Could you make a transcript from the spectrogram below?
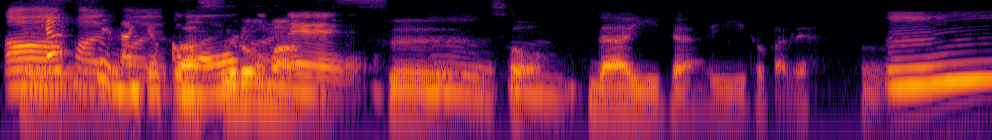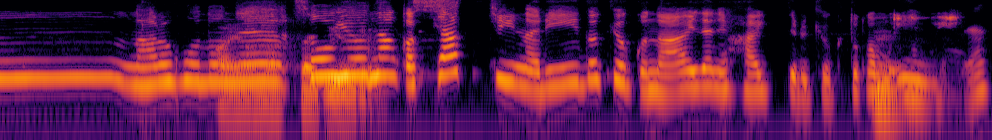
あーえーキャッチーな曲バも多くて。スロマンス。うん。そう。うん。ダイダイとかね。うん。うーん。なるほどはいねそういうなんかキャッチーなリード曲の間に入ってる曲とかもいいんだね、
